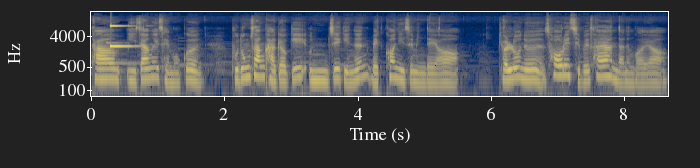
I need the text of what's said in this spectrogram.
다음 2장의 제목은 부동산 가격이 움직이는 메커니즘인데요. 결론은 서울의 집을 사야 한다는 거예요.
